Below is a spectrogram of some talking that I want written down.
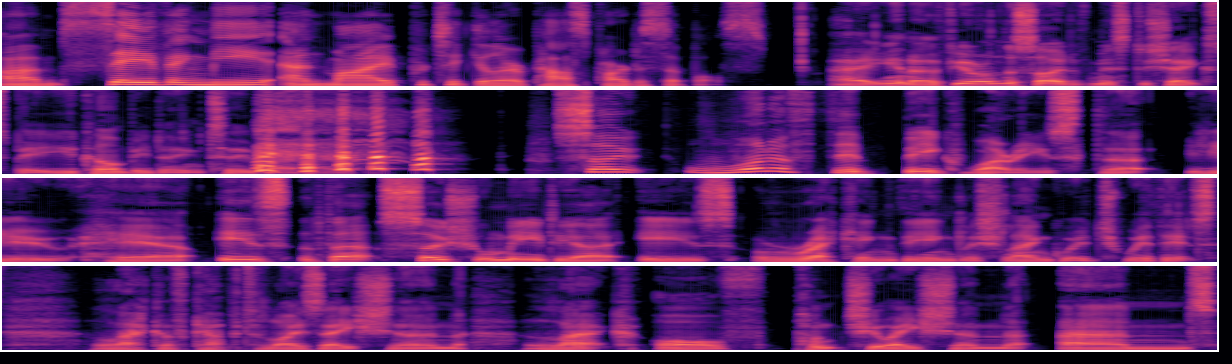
um, saving me and my particular past participles. Hey, you know, if you're on the side of Mr. Shakespeare, you can't be doing too bad. so, one of the big worries that you hear is that social media is wrecking the English language with its lack of capitalization, lack of punctuation, and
